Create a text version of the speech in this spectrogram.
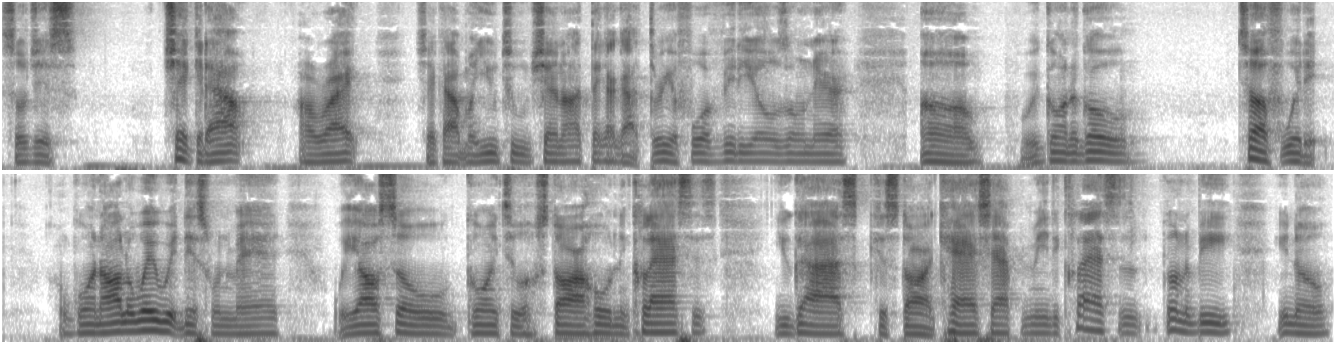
So just check it out. All right. Check out my YouTube channel. I think I got three or four videos on there. Um, we're going to go tough with it. I'm going all the way with this one, man. We also going to start holding classes. You guys can start cash apping me. The class is going to be, you know,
